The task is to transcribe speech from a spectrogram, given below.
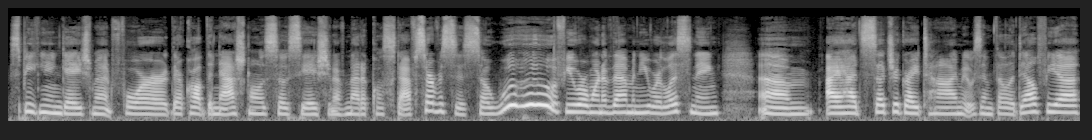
speaking engagement for, they're called the National Association of Medical Staff Services. So, woohoo, if you were one of them and you were listening. Um, I had such a great time. It was in Philadelphia.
